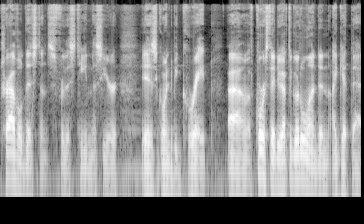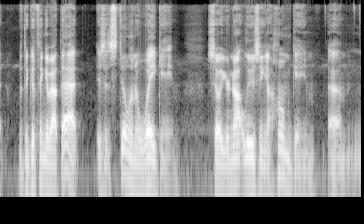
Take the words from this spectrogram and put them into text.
travel distance for this team this year is going to be great. Um, of course, they do have to go to London. I get that, but the good thing about that is it's still an away game, so you're not losing a home game um,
